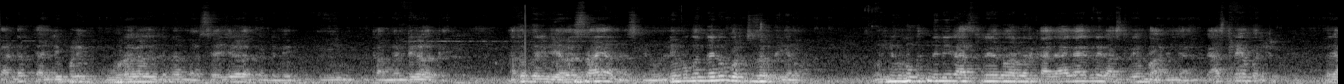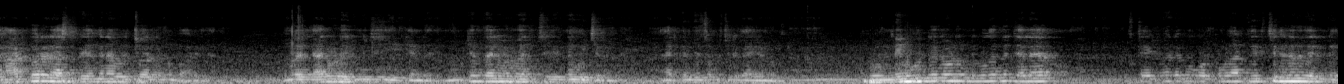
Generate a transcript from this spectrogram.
കണ്ട തല്ലിപ്പൊളി കൂറകൾ കിട്ടുന്ന മെസ്സേജുകളൊക്കെ ഉണ്ടല്ലേ? ഈ കമന്റുകളൊക്കെ. അതൊക്കെ ഒരു വ്യവസായമാണ് അന്വേഷിക്കണം ഉണ്ണിമുകുന്ദനും കുറച്ച് ശ്രദ്ധിക്കണം. ഉണ്ണിമുകുന്ദന് രാഷ്ട്രീയം ഒരു കലാകാരന്റെ രാഷ്ട്രീയം പാടില്ല. രാഷ്ട്രീയം പറ്റും. ഒരു ഹാർഡ് കോർ രാഷ്ട്രീയം ഇങ്ങനെ വിളിച്ചു പാടില്ല. നമ്മളെല്ലാവരും കൂടെ ഒരുമിച്ച് ജീവിക്കേണ്ടത്. എനിക്കെന്തായാലും ഇവിടെ മരിച്ച് ഇന്ന് കുഴിച്ചിട്ടുണ്ട്. ആർക്കും എന്തെങ്കിലും സംബന്ധിച്ചിട്ട് കാര്യമുണ്ടോ? അപ്പൊ ഉണ്ണിമുകുന്ദനോട് ഉണ്ണിമുകുന്ദൻ ചില സ്റ്റേറ്റ്മെന്റ് ഒക്കെ കൊടുക്കുമ്പോഴാണ് തിരിച്ചിങ്ങനെ തരുന്നത്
